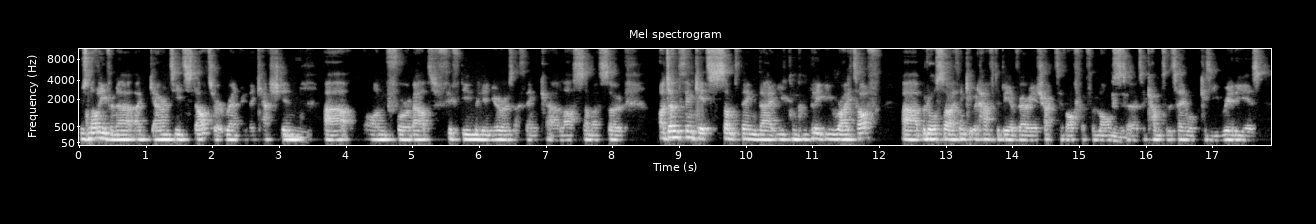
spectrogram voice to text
who's not even a, a guaranteed starter at Rennes, who they cashed in uh, on for about 15 million euros, I think, uh, last summer. So I don't think it's something that you can completely write off. Uh, but also, I think it would have to be a very attractive offer for Lens mm-hmm. to, to come to the table because he really is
